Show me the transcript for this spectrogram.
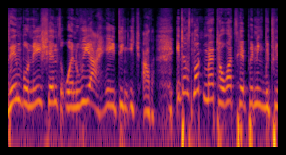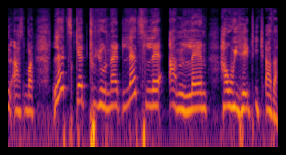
rainbow nations when we are hating each other. It does not matter what's happening between us, but let's get to unite. Let's le- unlearn how we hate each other.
